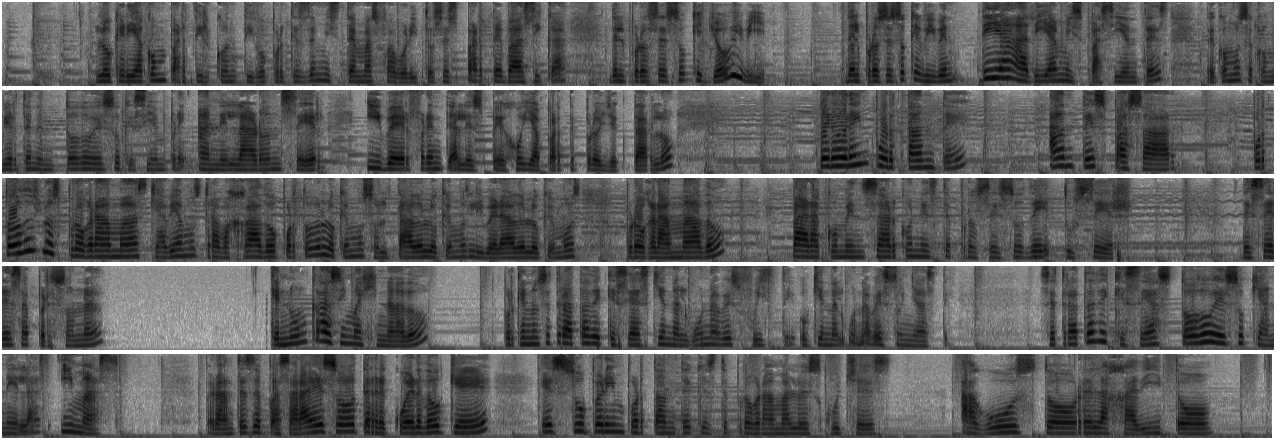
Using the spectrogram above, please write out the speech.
lo quería compartir contigo porque es de mis temas favoritos, es parte básica del proceso que yo viví, del proceso que viven día a día mis pacientes, de cómo se convierten en todo eso que siempre anhelaron ser y ver frente al espejo y aparte proyectarlo. Pero era importante antes pasar por todos los programas que habíamos trabajado, por todo lo que hemos soltado, lo que hemos liberado, lo que hemos programado para comenzar con este proceso de tu ser, de ser esa persona que nunca has imaginado, porque no se trata de que seas quien alguna vez fuiste o quien alguna vez soñaste. Se trata de que seas todo eso que anhelas y más. Pero antes de pasar a eso, te recuerdo que es súper importante que este programa lo escuches a gusto, relajadito.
